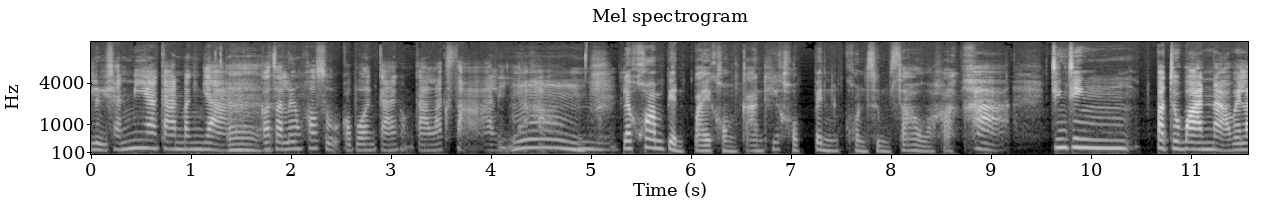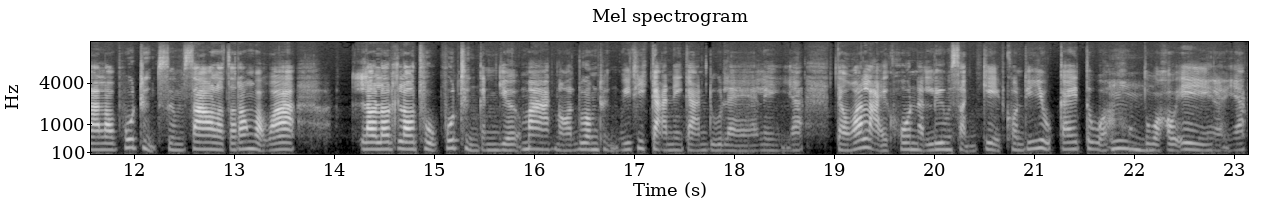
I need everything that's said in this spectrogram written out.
หรือฉันมีอาการบางอย่างอ่าก็จะเริ่มเข้าสู่กระบวนการของการรักษาอะไรอย่างเงี้ยค่ะอืมอืมและความเปลี่ยนไปของการที่เขาเป็นคนซึมเศร้าอะค่ะ ค่ะ จริง ๆ ปัจจุบันน่ะ เวลาเราพูดถึงซึมเศร้า เราจะต้องแบบว่าเราเราเราถูกพูดถึงกันเยอะมากเนาะรวมถึงวิธีการในการดูแลอะไรอย่างเงี้ย แต่ว่าหลายคนอะลืมสังเกตคนที่อยู่ใกล้ตัวอืมของตัวเขาเองอะไรเงี้ย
